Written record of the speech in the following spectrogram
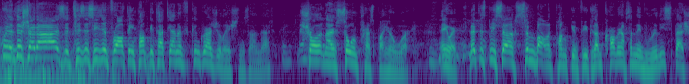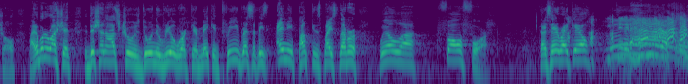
Back with the Dish at Oz. It is the season for all things pumpkin. Tatiana, congratulations on that. Thank you. Charlotte and I are so impressed by your work. Anyway, let this be some symbolic pumpkin for you because I'm carving up something really special. But I don't want to rush it. The Dish on Oz crew is doing the real work. They're making three recipes any pumpkin spice lover will uh, fall for. Did I say it right, Gail? You did it beautifully.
